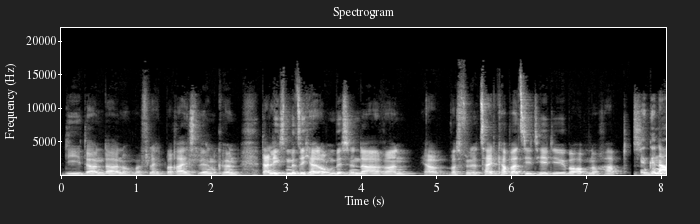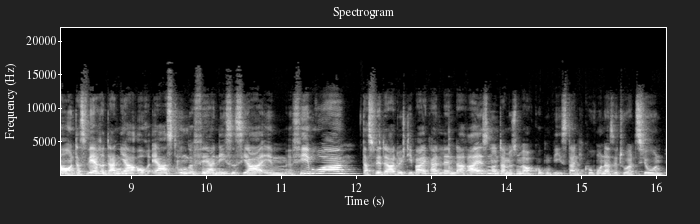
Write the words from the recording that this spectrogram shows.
die dann da nochmal vielleicht bereist werden können. Da liegt es mit Sicherheit auch ein bisschen daran, ja, was für eine Zeitkapazität ihr überhaupt noch habt. Genau, und das wäre dann ja auch erst ungefähr nächstes Jahr im Februar, dass wir da durch die Balkanländer reisen und da müssen wir auch gucken, wie ist dann die Corona-Situation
